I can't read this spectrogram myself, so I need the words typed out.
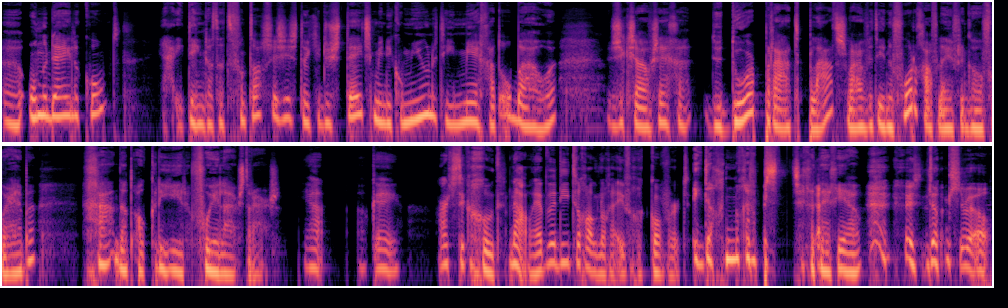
uh, onderdelen komt ja, ik denk dat het fantastisch is dat je dus steeds meer die community meer gaat opbouwen. Dus ik zou zeggen, de doorpraatplaats, waar we het in de vorige aflevering over hebben, ga dat ook creëren voor je luisteraars. Ja, oké. Hartstikke goed. Nou, hebben we die toch ook nog even gecoverd? Ik dacht nog even pst, zeggen ja. tegen jou. Dankjewel.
